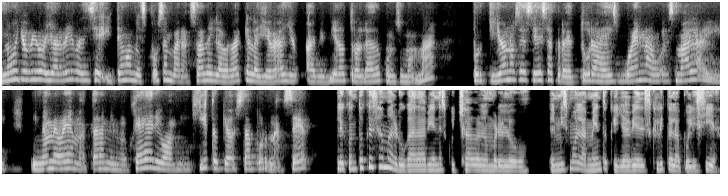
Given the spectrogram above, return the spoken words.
no, yo vivo allá arriba, dice, y tengo a mi esposa embarazada y la verdad que la llevé a, a vivir a otro lado con su mamá, porque yo no sé si esa criatura es buena o es mala y, y no me vaya a matar a mi mujer o a mi hijito que está por nacer. Le contó que esa madrugada habían escuchado al hombre lobo, el mismo lamento que ya había descrito la policía.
